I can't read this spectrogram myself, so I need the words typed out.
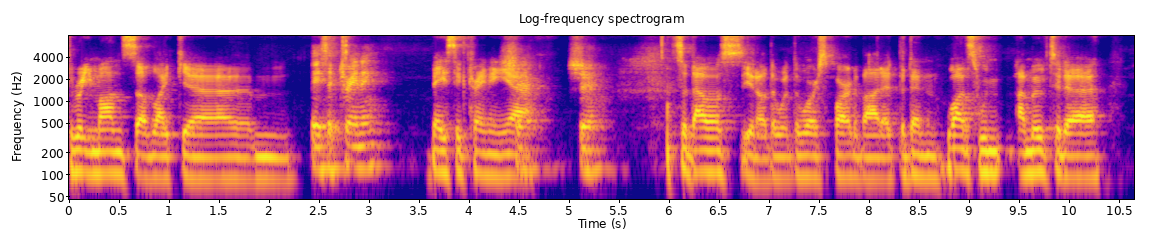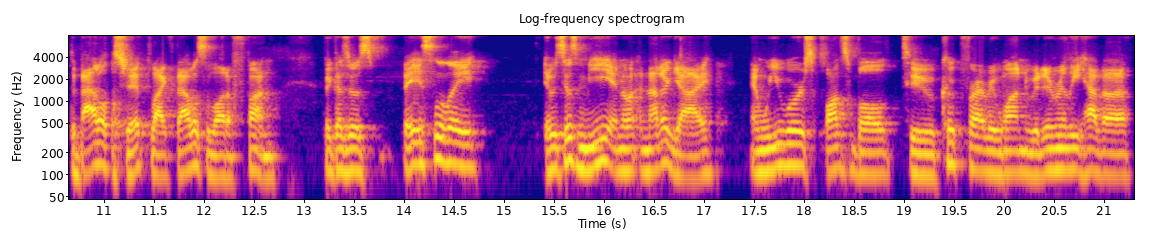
three months of like um, basic training. Basic training, yeah. Sure. Sure so that was you know the the worst part about it. But then once we I moved to the the battleship, like that was a lot of fun because it was basically it was just me and another guy, and we were responsible to cook for everyone. We didn't really have a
